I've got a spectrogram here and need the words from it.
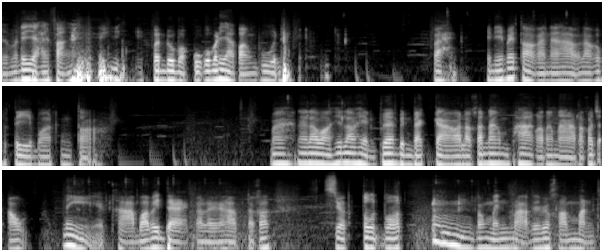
อไม่ได้อยากให้ฟังคนดูบอกกูก็ไม่ได้อยากฟังพูดไปทีนี้ไปต่อกันนะครับ เราก็ตีบอสกันต่อ มาในระหว่างที่เราเห็นเพื่อนเป็นแบ็กกราวแล้วก็นั่งพากเราตั้งนานเราก็จะเอานี่ขาบอสไปแดกกันเลยนะครับ แล้วก็ เสียบตูดบอสต้องเม้นปากด้วยความหมั่นใจ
